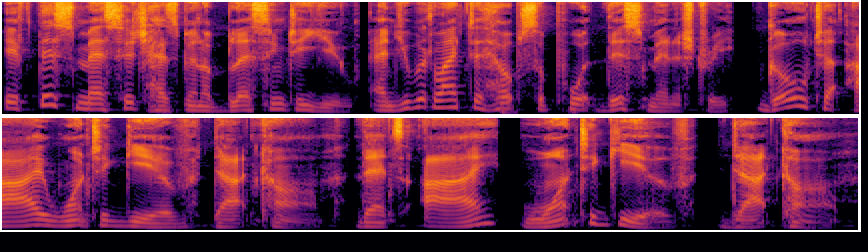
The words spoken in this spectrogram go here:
If this message has been a blessing to you and you would like to help support this ministry, go to iwanttogive.com. That's iwanttogive.com.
